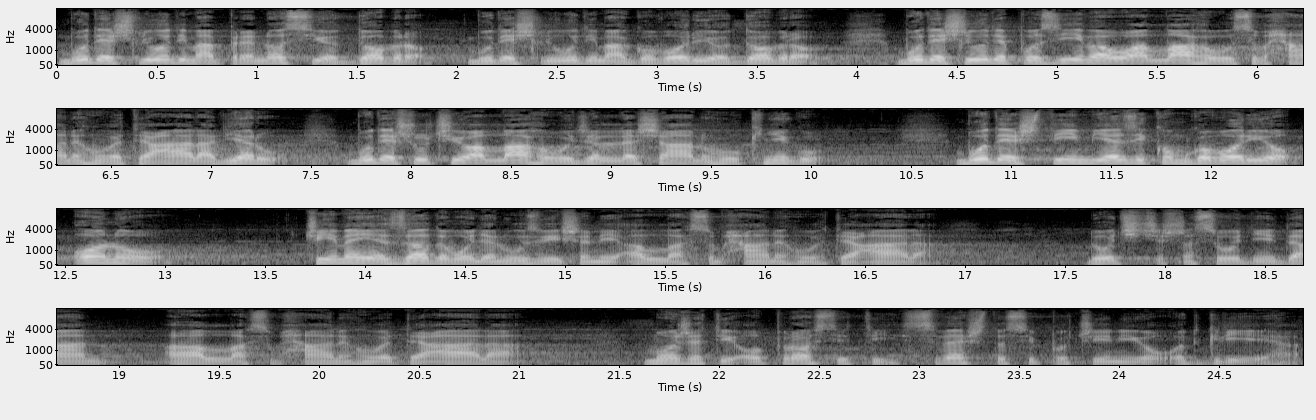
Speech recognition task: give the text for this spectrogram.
budeš ljudima prenosio dobro, budeš ljudima govorio dobro, budeš ljude pozivao u Allahovu subhanahu wa ta'ala vjeru, budeš učio Allahovu djelešanuhu knjigu, budeš tim jezikom govorio ono čime je zadovoljan uzvišeni Allah subhanahu wa ta'ala. Doći ćeš na sudnji dan, a Allah subhanahu wa ta'ala može ti oprostiti sve što si počinio od grijeha.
